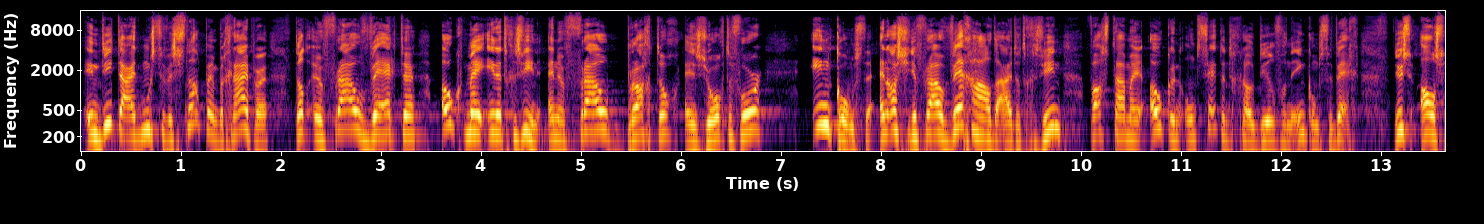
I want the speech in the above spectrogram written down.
In die tijd moesten we snappen en begrijpen dat een vrouw werkte ook mee in het gezin. En een vrouw bracht toch en zorgde voor inkomsten. En als je de vrouw weghaalde uit het gezin, was daarmee ook een ontzettend groot deel van de inkomsten weg. Dus als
